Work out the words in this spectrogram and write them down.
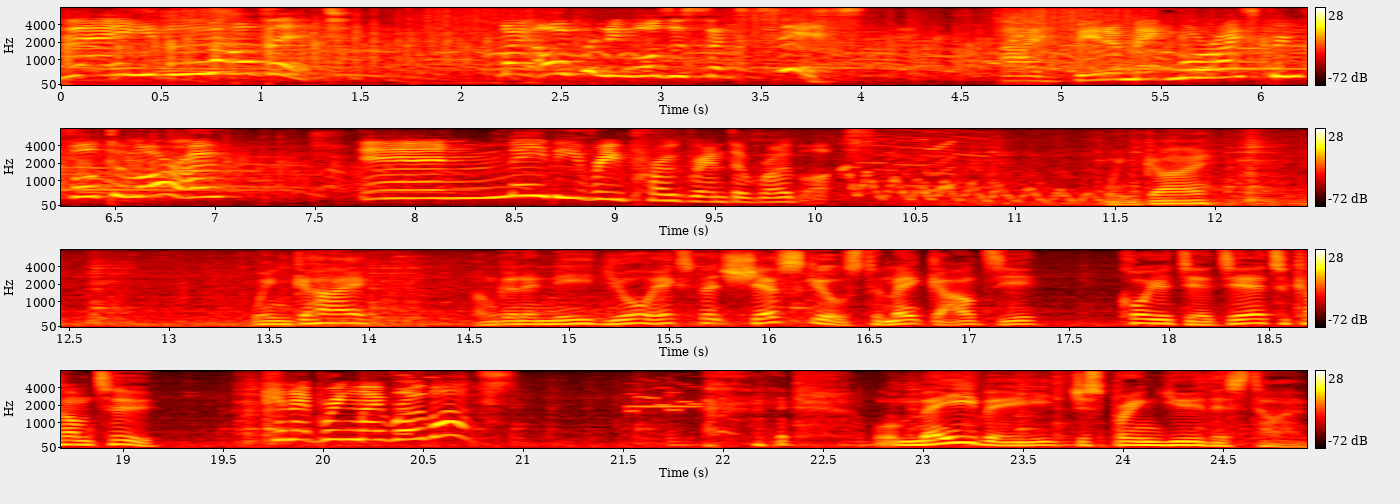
They love it! My opening was a success! I'd better make more ice cream for tomorrow. And maybe reprogram the robots. Wing Guy. Wing Guy, I'm gonna need your expert chef skills to make gaozi. Call your Jie to come too. Can I bring my robots? Well, maybe just bring you this time.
